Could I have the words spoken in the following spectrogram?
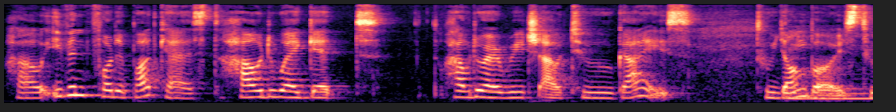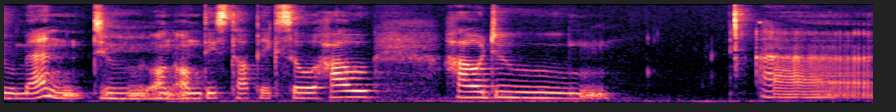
how even for the podcast, how do I get how do I reach out to guys, to young mm-hmm. boys, to men, to mm-hmm. on on this topic? So how how do uh,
